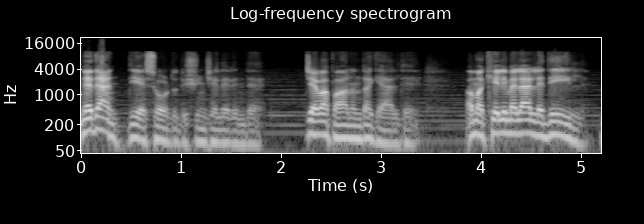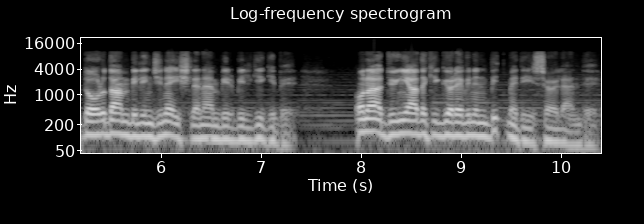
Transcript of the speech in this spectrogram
Neden diye sordu düşüncelerinde. Cevap anında geldi. Ama kelimelerle değil, doğrudan bilincine işlenen bir bilgi gibi. Ona dünyadaki görevinin bitmediği söylendi.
